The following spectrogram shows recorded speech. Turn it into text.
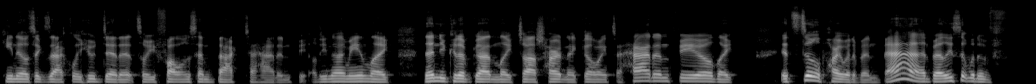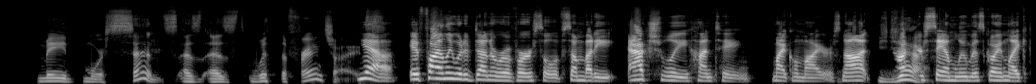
he knows exactly who did it, so he follows him back to Haddonfield. You know what I mean? Like, then you could have gotten like Josh Hartnett going to Haddonfield. Like, it still probably would have been bad, but at least it would have made more sense as as with the franchise. Yeah, it finally would have done a reversal of somebody actually hunting Michael Myers, not Yeah. Dr. Sam Loomis going like,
